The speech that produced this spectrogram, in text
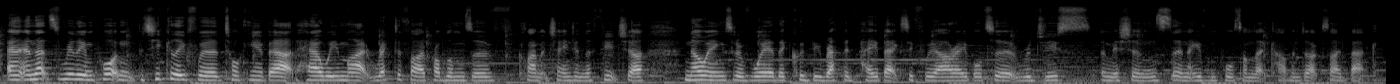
And, and, that's really important, particularly if we're talking about how we might rectify problems of climate change in the future, knowing sort of where there could be rapid paybacks if we are able to reduce emissions and even pull some of that carbon dioxide back.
